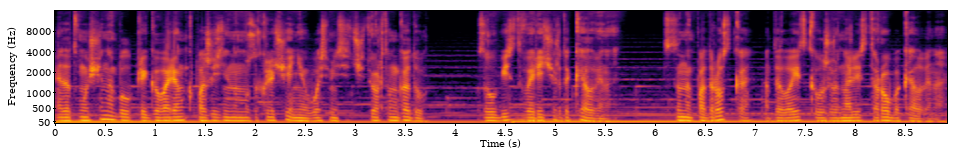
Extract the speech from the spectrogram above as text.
Этот мужчина был приговорен к пожизненному заключению в 1984 году за убийство Ричарда Келвина, сына подростка аделаидского журналиста Роба Келвина.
